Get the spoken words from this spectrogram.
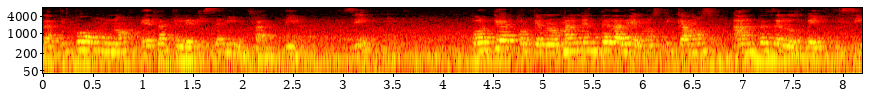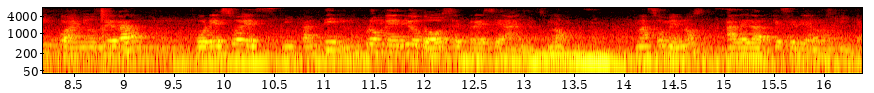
La tipo 1 es la que le dicen infantil, ¿sí? ¿Por qué? Porque normalmente la diagnosticamos antes de los 25 años de edad. por eso es infantil, un promedio 12, 13 años, ¿no? Más o menos a la edad que se diagnostica.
